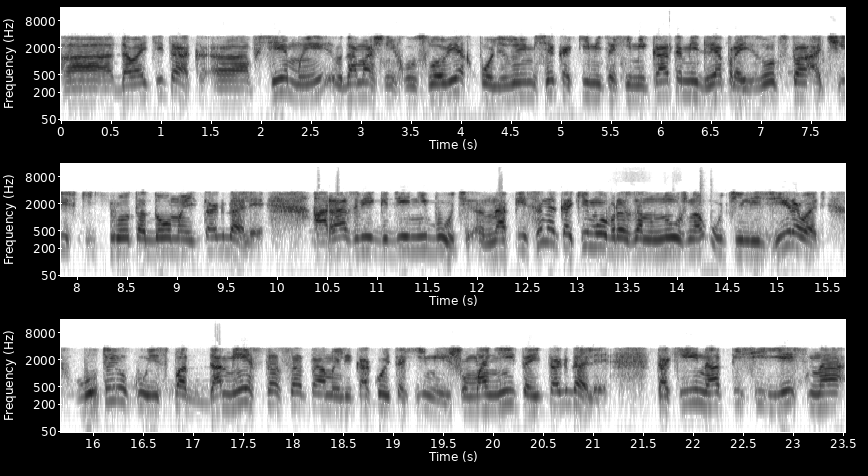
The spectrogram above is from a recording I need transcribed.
А, давайте так, а, все мы в домашних условиях пользуемся какими-то химикатами для производства очистки чего-то дома и так далее. А разве где-нибудь написано, каким образом нужно утилизировать бутылку из-под доместоса там или какой-то химии, шуманита и так далее? Такие надписи есть на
